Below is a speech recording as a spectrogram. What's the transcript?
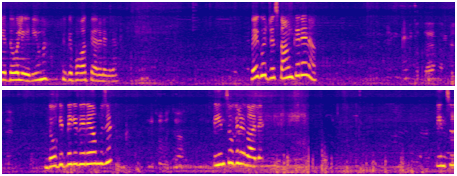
ये दो ले रही हूँ मैं क्योंकि बहुत प्यारे लग रहे हैं। भाई कुछ डिस्काउंट करें ना। दे कितने के दे रहे हैं आप मुझे? तीन सौ पचास। के लगा लें। तीन सौ।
